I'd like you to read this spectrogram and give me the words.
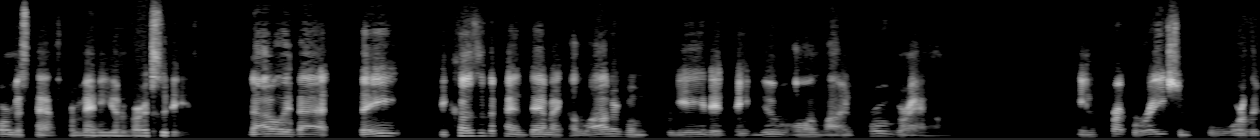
enormous task for many universities. Not only that, they, because of the pandemic, a lot of them created a new online program in preparation for the,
